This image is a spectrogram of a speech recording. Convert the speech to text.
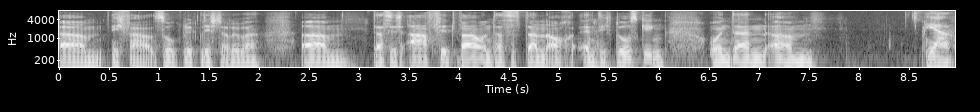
ähm, ich war so glücklich darüber, ähm, dass ich A fit war und dass es dann auch endlich losging. Und dann, ähm, ja,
